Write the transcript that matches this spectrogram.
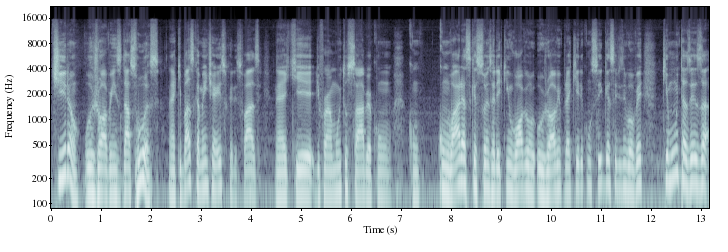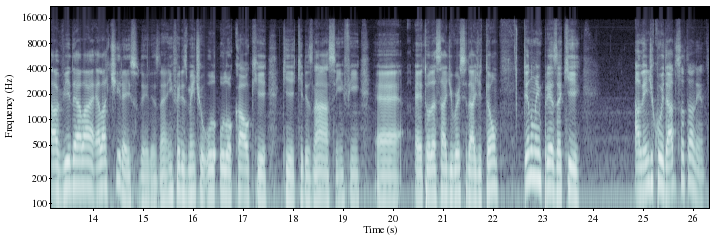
tiram os jovens das ruas, né, que basicamente é isso que eles fazem, né, que de forma muito sábia, com, com com várias questões ali que envolvem o, jovem para que ele consiga se desenvolver, que muitas vezes a, a, vida ela, ela tira isso deles, né? Infelizmente o, o local que, que, que eles nascem, enfim, é, é toda essa diversidade. Então, tendo uma empresa que, além de cuidar do seu talento,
